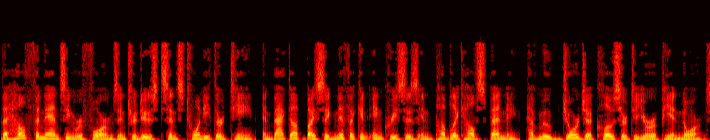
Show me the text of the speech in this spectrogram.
The health financing reforms introduced since 2013, and backed up by significant increases in public health spending, have moved Georgia closer to European norms.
